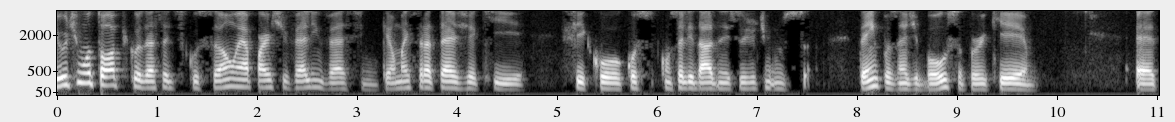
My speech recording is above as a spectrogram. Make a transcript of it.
E o último tópico dessa discussão é a parte value investing, que é uma estratégia que ficou consolidada nesses últimos tempos né, de bolsa, porque é,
